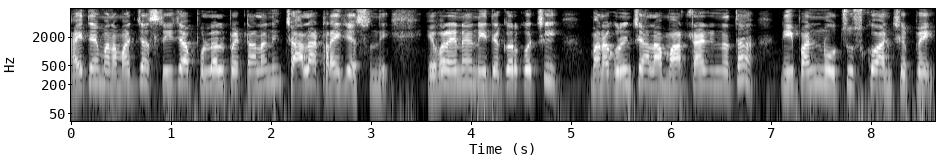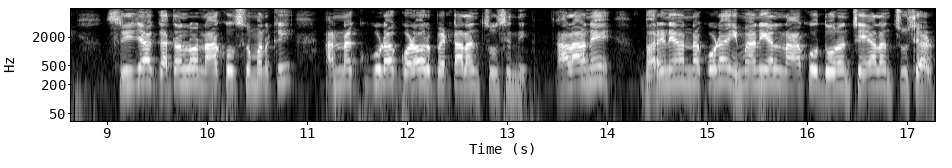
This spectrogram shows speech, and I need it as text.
అయితే మన మధ్య శ్రీజ పుల్లలు పెట్టాలని చాలా ట్రై చేస్తుంది. ఎవరైనా నీ దగ్గరకు వచ్చి మన గురించి అలా మాట్లాడినంత నీ పని నువ్వు చూసుకో అని చెప్పి శ్రీజ గతంలో నాకు సుమన్కి అన్నకు కూడా గొడవలు పెట్టాలని చూసింది. అలానే భరణి అన్న కూడా ఇమానియల్ నాకు దూరం చేయాలని చూశాడు.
